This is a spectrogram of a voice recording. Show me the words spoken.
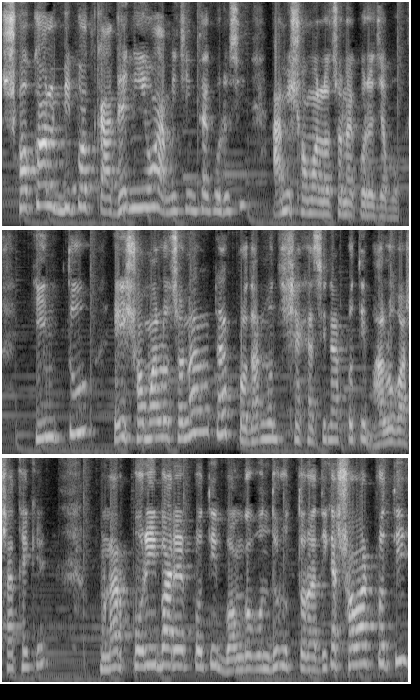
সকল বিপদ কাঁধে নিয়েও আমি চিন্তা করেছি, আমি সমালোচনা করে যাব। কিন্তু এই সমালোচনাটা প্রধানমন্ত্রী শেখ হাসিনার প্রতি ভালোবাসা থেকে, ওনার পরিবারের প্রতি, বঙ্গবন্ধুর উত্তরাধিকার, সবার প্রতি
